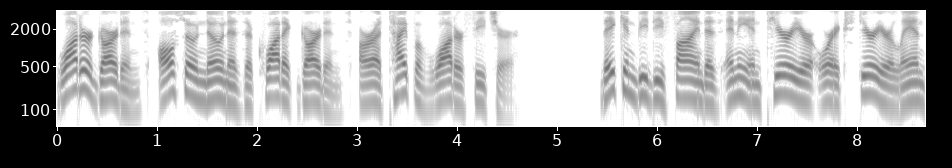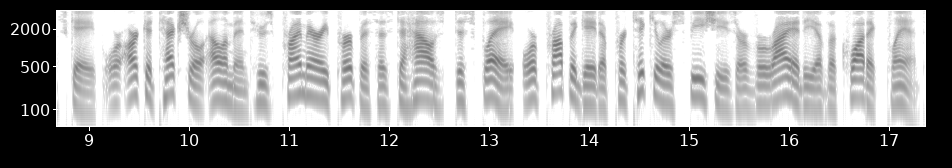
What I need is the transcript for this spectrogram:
Water gardens, also known as aquatic gardens, are a type of water feature. They can be defined as any interior or exterior landscape or architectural element whose primary purpose is to house, display, or propagate a particular species or variety of aquatic plant.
